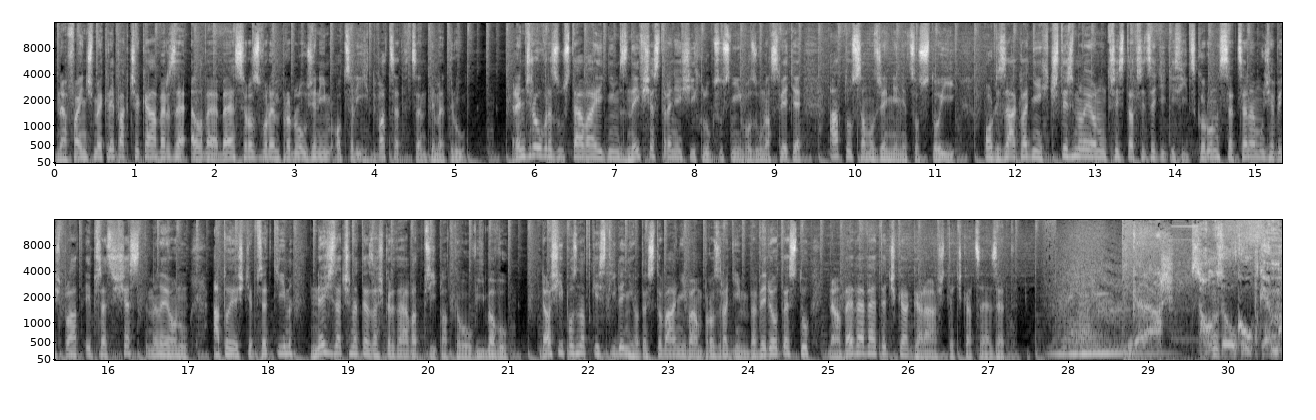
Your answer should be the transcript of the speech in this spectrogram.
Na Feinschmeckry pak čeká verze LVB s rozvorem prodlouženým o celých 20 cm. Range Rover zůstává jedním z nejvšestranějších luxusních vozů na světě a to samozřejmě něco stojí. Od základních 4 milionů 330 tisíc korun se cena může vyšplhat i přes 6 milionů a to ještě předtím, než začnete zaškrtávat příplatkovou výbavu. Další poznatky z týdenního testování vám prozradím ve videotestu na www.garage.cz. Garáž s Honzou Koupkem.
